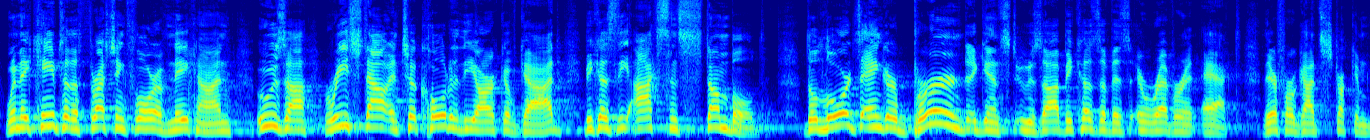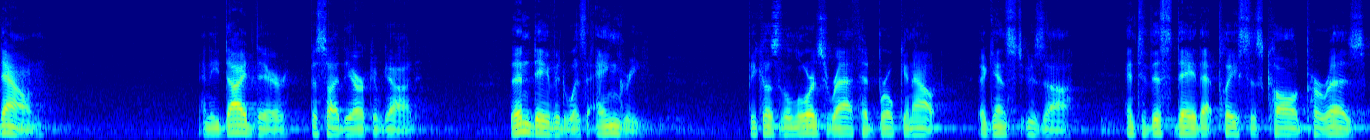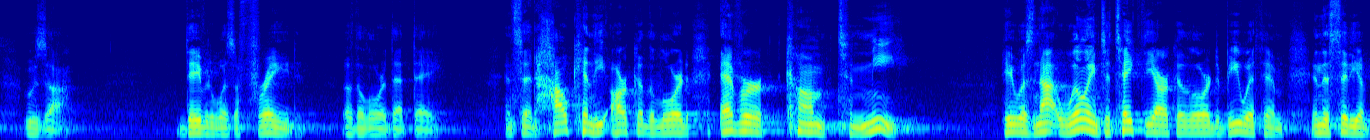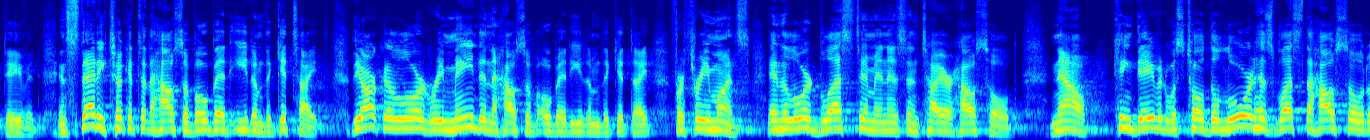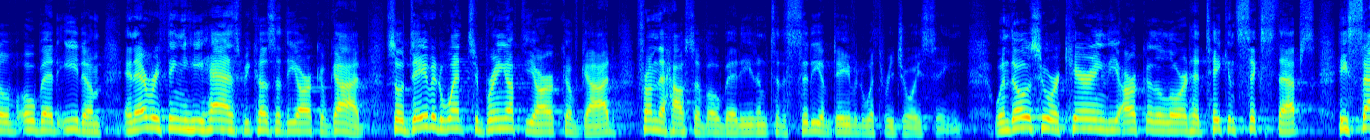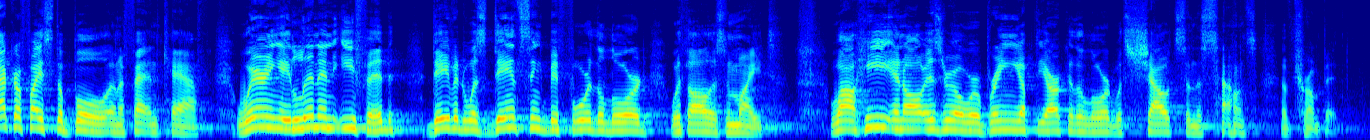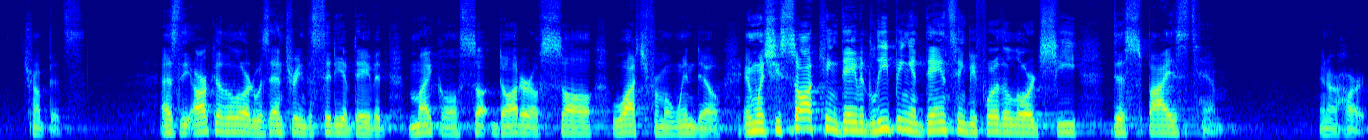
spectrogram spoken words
When they came to the threshing floor of Nacon, Uzzah reached out and took hold of the ark of God because the oxen stumbled. The Lord's anger burned against Uzzah because of his irreverent act. Therefore, God struck him down, and he died there beside the ark of God. Then David was angry because the Lord's wrath had broken out against Uzzah. And to this day, that place is called Perez Uzzah. David was afraid of the Lord that day and said, How can the ark of the Lord ever come to me? He was not willing to take the ark of the Lord to be with him in the city of David. Instead, he took it to the house of Obed Edom the Gittite. The ark of the Lord remained in the house of Obed Edom the Gittite for three months, and the Lord blessed him and his entire household. Now, King David was told, The Lord has blessed the household of Obed Edom and everything he has because of the ark of God. So David went to bring up the ark of God from the house of Obed Edom to the city of David with rejoicing. When those who were carrying the ark of the Lord had taken six steps, he sacrificed a bull and a fattened calf. Wearing a linen ephod, David was dancing before the Lord with all his might while he and all Israel were bringing up the ark of the Lord with shouts and the sounds of trumpet trumpets. As the ark of the Lord was entering the city of David, Michal, daughter of Saul, watched from a window. And when she saw King David leaping and dancing before the Lord, she despised him in her heart.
